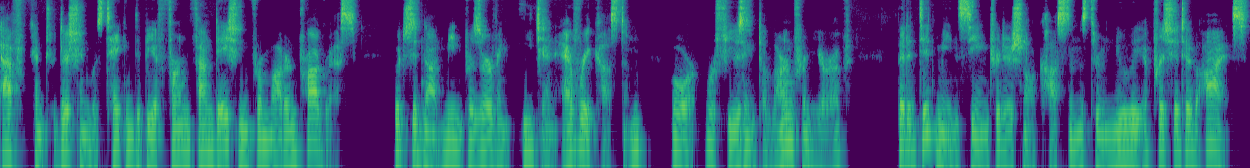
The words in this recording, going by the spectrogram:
African tradition was taken to be a firm foundation for modern progress, which did not mean preserving each and every custom, or refusing to learn from Europe, but it did mean seeing traditional customs through newly appreciative eyes,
